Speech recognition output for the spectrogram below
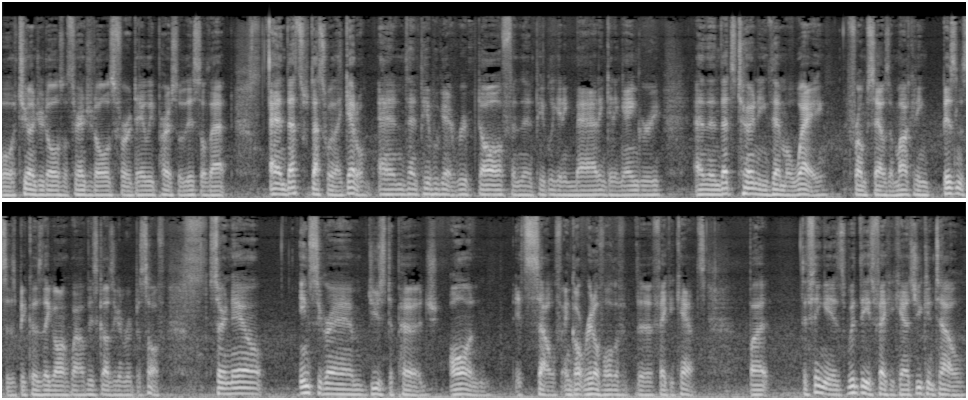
or two hundred dollars or three hundred dollars for a daily post or this or that, and that's that's where they get them. And then people get ripped off, and then people are getting mad and getting angry, and then that's turning them away from sales and marketing businesses because they're going, wow, these guys are to rip us off. So now Instagram used a purge on itself and got rid of all the, the fake accounts. But the thing is, with these fake accounts, you can tell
